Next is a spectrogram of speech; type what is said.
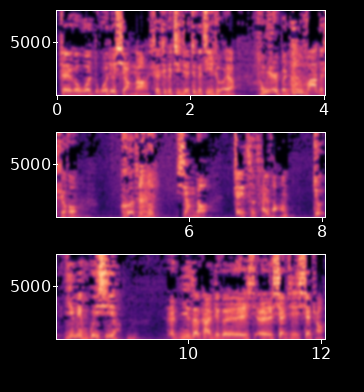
这个我我就想啊，是这个记者这个记者呀，从日本出发的时候，何曾想到这次采访？就一命归西啊！呃，你再看这个呃现现现场，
